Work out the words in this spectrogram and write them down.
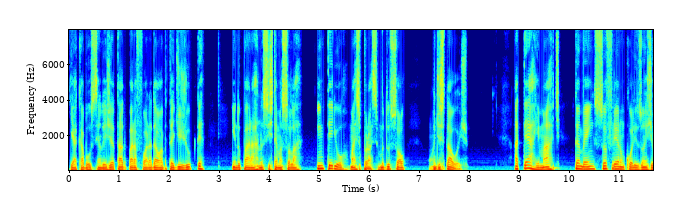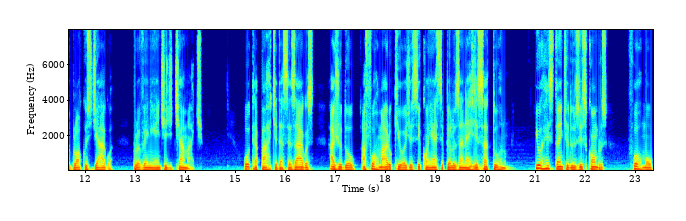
e acabou sendo ejetado para fora da órbita de Júpiter, indo parar no sistema solar interior mais próximo do Sol, onde está hoje. A Terra e Marte também sofreram colisões de blocos de água proveniente de Tiamat. Outra parte dessas águas ajudou a formar o que hoje se conhece pelos anéis de Saturno, e o restante dos escombros formou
